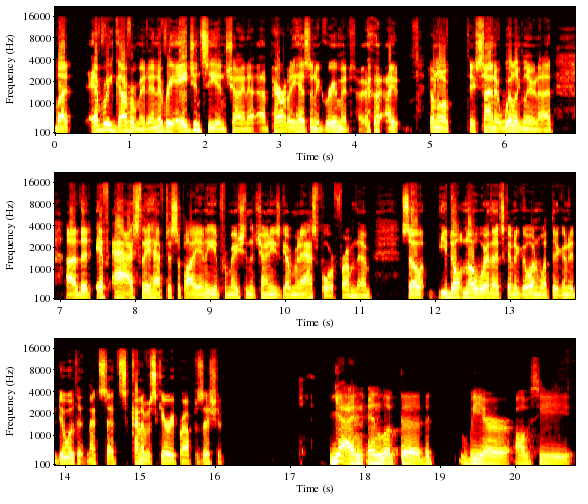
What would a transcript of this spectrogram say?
But every government and every agency in China apparently has an agreement. I don't know if they sign it willingly or not, uh, that if asked, they have to supply any information the Chinese government asks for from them. So you don't know where that's going to go and what they're going to do with it. And that's that's kind of a scary proposition. Yeah, and and look, the the we are obviously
